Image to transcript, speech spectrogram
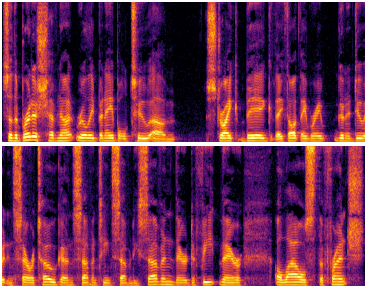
So the British have not really been able to um, strike big. They thought they were going to do it in Saratoga in 1777. Their defeat there allows the French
